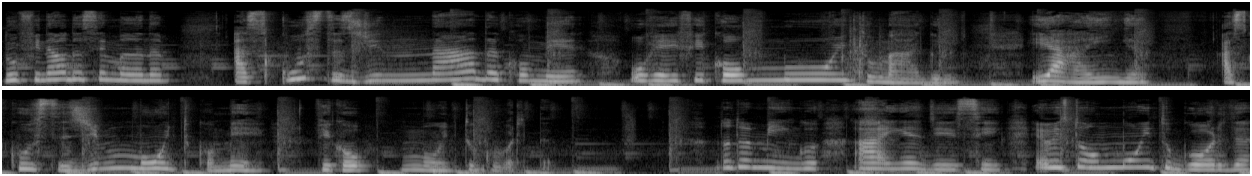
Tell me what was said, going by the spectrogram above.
No final da semana, às custas de nada comer, o rei ficou muito magro e a rainha, às custas de muito comer, ficou muito gorda. No domingo, a rainha disse: Eu estou muito gorda,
